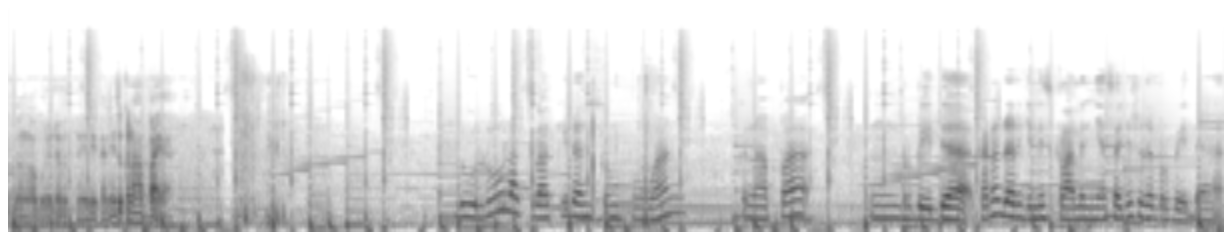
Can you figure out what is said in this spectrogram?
juga nggak boleh dapat pendidikan. Itu kenapa ya dulu laki-laki dan perempuan kenapa mm, berbeda? Karena dari jenis kelaminnya saja sudah berbeda.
